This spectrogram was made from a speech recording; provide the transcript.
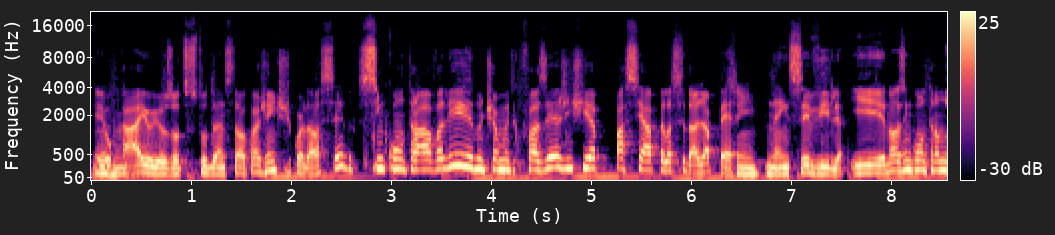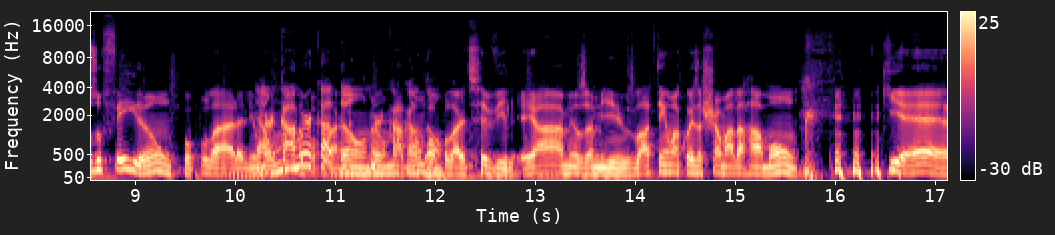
Eu, Uhum. Caio e os outros estudantes estavam com a gente, gente acordava cedo. Se encontrava ali, não tinha muito o que fazer, a gente ia passear pela cidade a pé. Sim. Né, em Sevilha. E nós encontramos o feirão popular ali, o É, um mercado mercadão, popular. né? Um Mercadão mercadão. popular de Sevilha. E, ah, meus amigos, lá tem uma coisa chamada Ramon, que é,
